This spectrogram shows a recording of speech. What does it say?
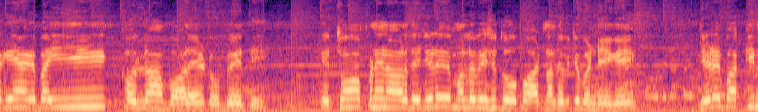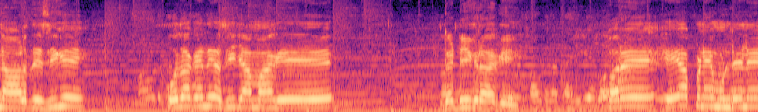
ਆ ਗਏ ਆਂਗੇ ਬਾਈ ਕੌਲਾਂ ਵਾਲੇ ਟੋਬੇ ਤੇ। ਇੱਥੋਂ ਆਪਣੇ ਨਾਲ ਦੇ ਜਿਹੜੇ ਮਤਲਬ ਇਸ ਦੋ ਪਾਰਟਾਂ ਦੇ ਵਿੱਚ ਵੰਡੇ ਗਏ। ਜਿਹੜੇ ਬਾਕੀ ਨਾਲ ਦੇ ਸੀਗੇ ਉਹਦਾ ਕਹਿੰਦੇ ਅਸੀਂ ਜਾਵਾਂਗੇ ਗੱਡੀ ਕਰਾ ਕੇ। ਪਰ ਇਹ ਆਪਣੇ ਮੁੰਡੇ ਨੇ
